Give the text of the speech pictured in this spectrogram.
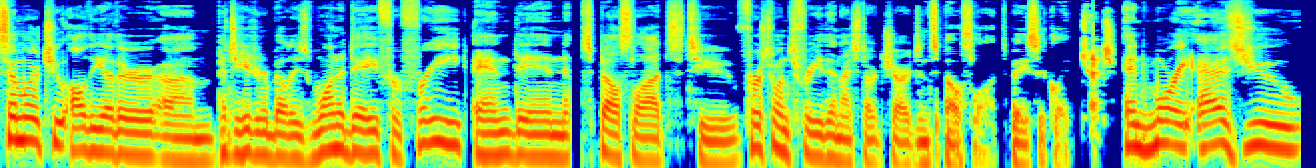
similar to all the other um, pentahedron abilities, one a day for free, and then spell slots to first one's free, then I start charging spell slots, basically. Catch. And Mori, as you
